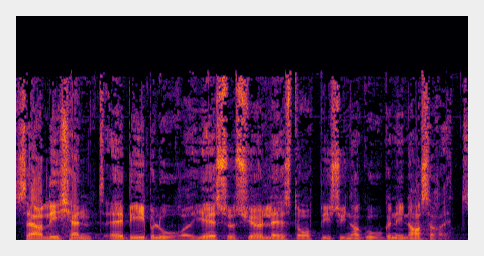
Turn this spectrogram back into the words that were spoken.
Særlig kjent er bibelordet Jesus sjøl leste opp i synagogen i Nasaret.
